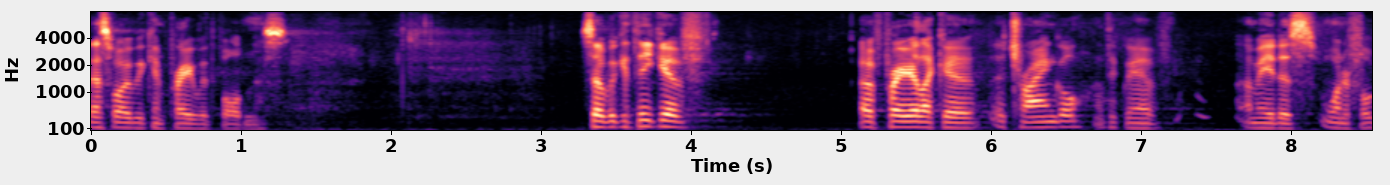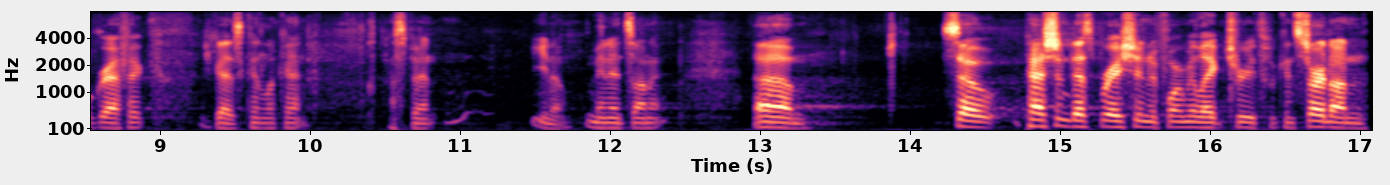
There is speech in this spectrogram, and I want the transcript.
that's why we can pray with boldness. So we can think of, of prayer like a, a triangle. I think we have, I made this wonderful graphic you guys can look at. I spent, you know, minutes on it. Um, so, passion, desperation, and formulaic truth, we can start on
